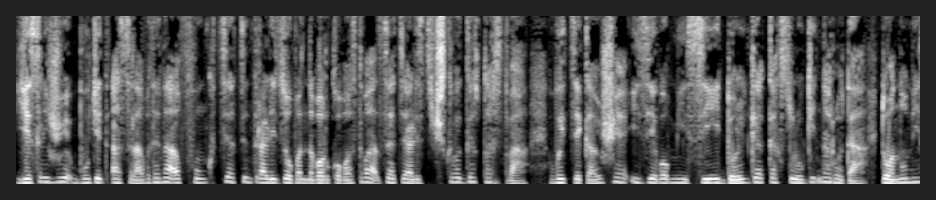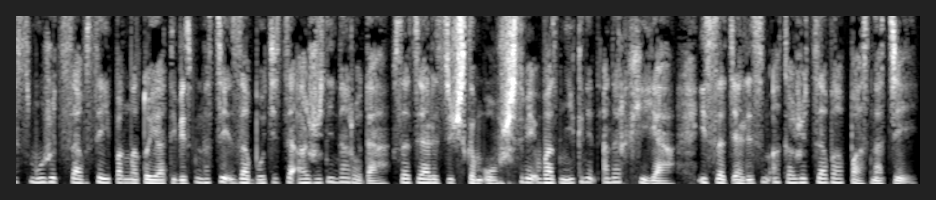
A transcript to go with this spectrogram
Если же будет ослаблена функция централизованного руководства социалистического государства, вытекающая из его миссии долга как слуги народа, то оно не сможет со всей полнотой ответственности заботиться о жизни народа. В социалистическом обществе возникнет анархия, и социализм окажется в опасности.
